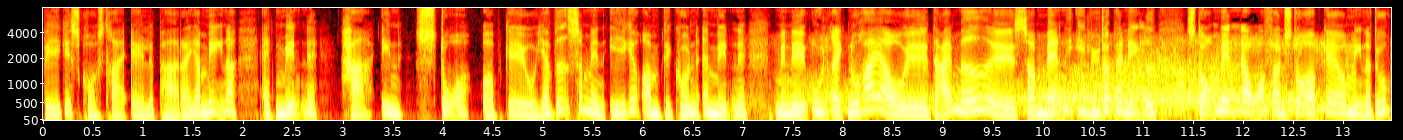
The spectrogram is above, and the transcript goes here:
begge skråstreg alle parter. Jeg mener, at mændene har en stor opgave. Jeg ved simpelthen ikke, om det kun er mændene, men øh, Ulrik, nu har jeg jo øh, dig med øh, som mand i lytterpanelet. Står mændene over for en stor opgave, mener du?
